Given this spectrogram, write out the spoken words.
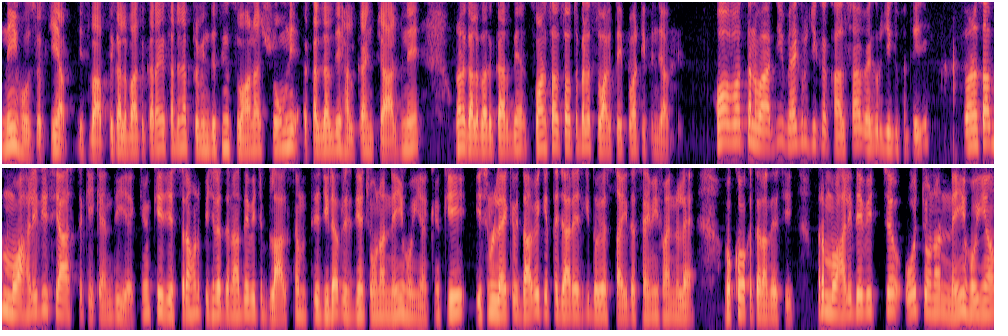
ਨਹੀਂ ਹੋ ਸਕੀਆਂ। ਇਸ ਬਾਬਤ ਗੱਲਬਾਤ ਕਰਾਂਗੇ। ਸਾਡੇ ਨਾਲ ਪ੍ਰਵਿੰਦਰ ਸਿੰਘ ਸੁਹਾਣਾ ਸ਼੍ਰੋਮਣੀ ਅਕਾਲੀ ਦਲ ਦੇ ਹਲਕਾ ਇੰਚਾਰਜ ਨੇ। ਉਹਨਾਂ ਨਾਲ ਗੱਲਬਾਤ ਕਰਦੇ ਹਾਂ। ਸੁਹਾਣਾ ਸਾਹਿਬ, ਸਭ ਤੋਂ ਪਹਿਲਾਂ ਸਵਾਗਤ ਹੈ ਪਾਰਟੀ ਪੰਜਾਬ ਤੇ। ਬਹੁਤ ਬਹੁਤ ਧੰਨਵਾਦ ਜੀ ਵਾਹਿਗੁਰੂ ਜੀ ਕਾ ਖਾਲਸਾ ਵਾਹਿਗੁਰੂ ਜੀ ਕੀ ਫਤਿਹ ਜੀ। ਸੋਨਾ ਸਾਹਿਬ ਮੋਹਾਲੀ ਦੀ ਸਿਆਸਤ ਕੀ ਕਹਿੰਦੀ ਹੈ? ਕਿਉਂਕਿ ਜਿਸ ਤਰ੍ਹਾਂ ਹੁਣ ਪਿਛਲੇ ਦਿਨਾਂ ਦੇ ਵਿੱਚ ਬਲਾਕ ਸੰਮਤੀ ਜ਼ਿਲ੍ਹਾ ਪ੍ਰੀਸ਼ਦ ਦੀਆਂ ਚੋਣਾਂ ਨਹੀਂ ਹੋਈਆਂ ਕਿਉਂਕਿ ਇਸ ਨੂੰ ਲੈ ਕੇ ਦਾਅਵੇ ਕੀਤੇ ਜਾ ਰਹੇ ਸੀ ਕਿ 2027 ਦਾ ਸੈਮੀਫਾਈਨਲ ਹੈ ਵੱਖ-ਵੱਖ ਤਰ੍ਹਾਂ ਦੇ ਸੀ। ਪਰ ਮੋਹਾਲੀ ਦੇ ਵਿੱਚ ਉਹ ਚੋਣਾਂ ਨਹੀਂ ਹੋਈਆਂ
